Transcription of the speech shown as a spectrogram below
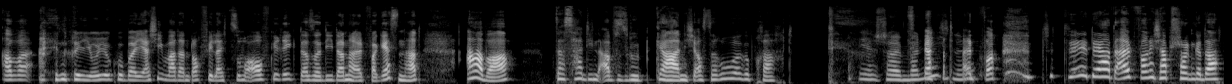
aber ein Ryoyo Kobayashi war dann doch vielleicht so aufgeregt, dass er die dann halt vergessen hat. Aber das hat ihn absolut gar nicht aus der Ruhe gebracht. Ja, scheinbar Der nicht, ne? einfach, der, der hat einfach, ich habe schon gedacht,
